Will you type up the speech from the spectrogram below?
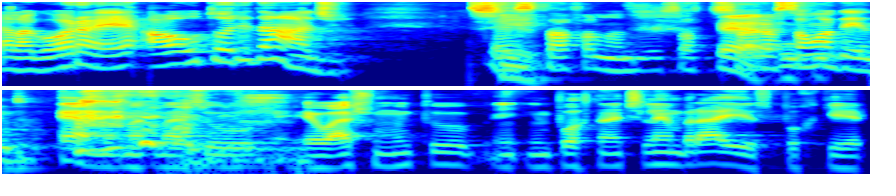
ela agora é a autoridade. Sim. É isso que estava falando, só, é, só era só um adendo. É, mas, mas o, eu acho muito importante lembrar isso, porque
